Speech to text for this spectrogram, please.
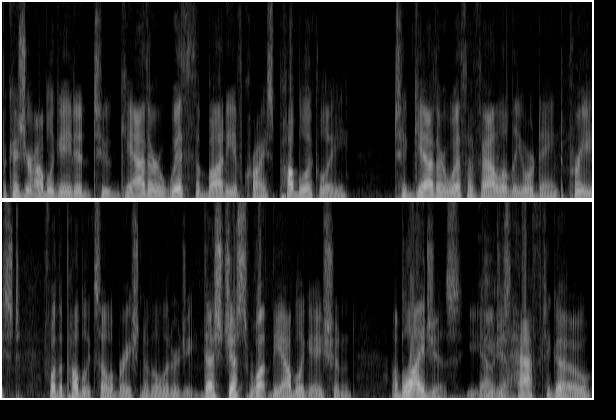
because you're obligated to gather with the body of Christ publicly, together with a validly ordained priest for the public celebration of the liturgy. That's just what the obligation obliges. You, Yeah, you just yeah. have to go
